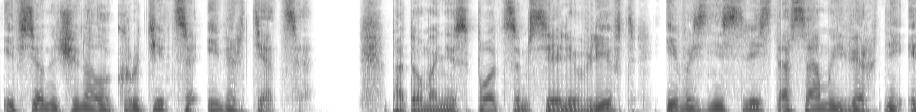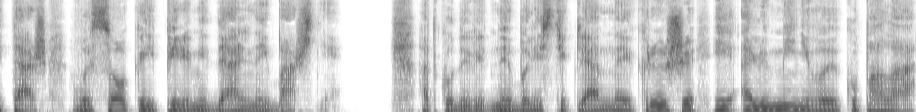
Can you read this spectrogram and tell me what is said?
и все начинало крутиться и вертеться. Потом они с Потцем сели в лифт и вознеслись на самый верхний этаж высокой пирамидальной башни, откуда видны были стеклянные крыши и алюминиевые купола,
